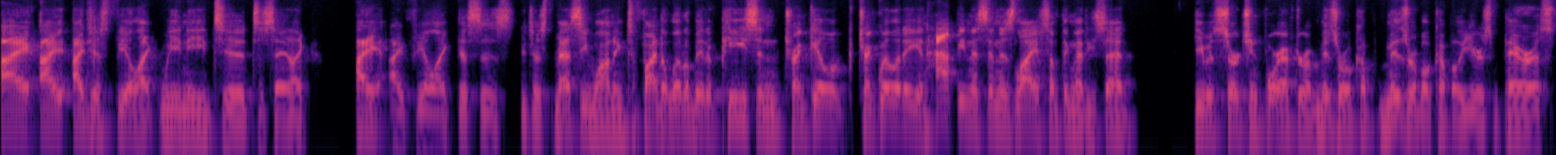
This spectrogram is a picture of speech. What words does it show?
I I I just feel like we need to to say like. I, I feel like this is just Messi wanting to find a little bit of peace and tranquil, tranquility and happiness in his life, something that he said he was searching for after a miserable couple, miserable couple of years in Paris.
